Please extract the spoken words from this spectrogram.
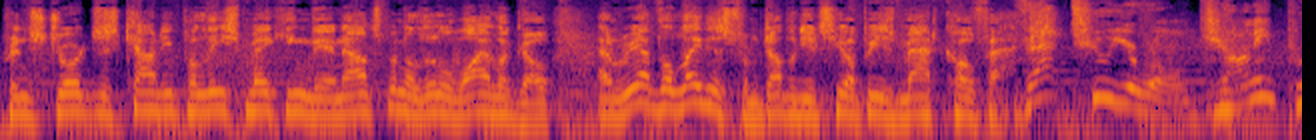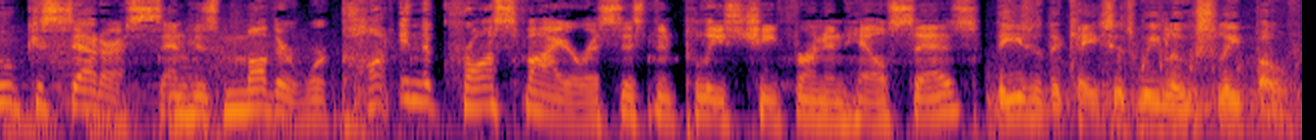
Prince George's County Police making the announcement a little while ago. And we have the latest from WTOP's Matt Koufax. That two-year-old, Johnny Poo Caceres, and his mother were caught in the crossfire, Assistant Police Chief Vernon Hale says. These are the cases we lose sleep over.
